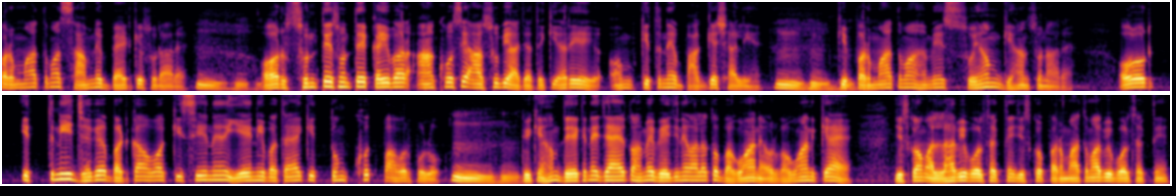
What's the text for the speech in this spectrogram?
परमात्मा सामने बैठ के सुना रहा है हम्म, हम्म, हम्म। और सुनते सुनते कई बार आँखों से आँसू भी आ जाते कि अरे हम कितने भाग्यशाली हैं कि। परमात्मा हमें स्वयं ज्ञान सुना रहा है और इतनी जगह भटका हुआ किसी ने ये नहीं बताया कि तुम खुद पावरफुल हो। क्योंकि हम देखने जाए तो हमें भेजने वाला तो भगवान है और भगवान क्या है जिसको हम अल्लाह भी बोल सकते हैं जिसको परमात्मा भी बोल सकते हैं।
